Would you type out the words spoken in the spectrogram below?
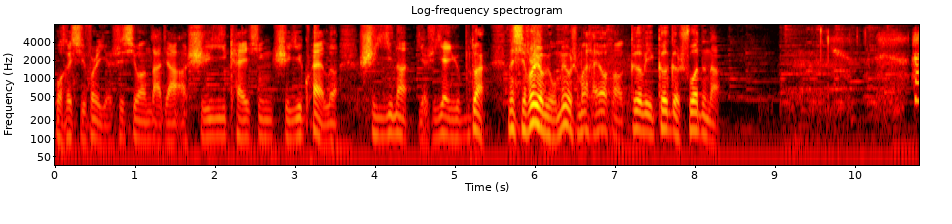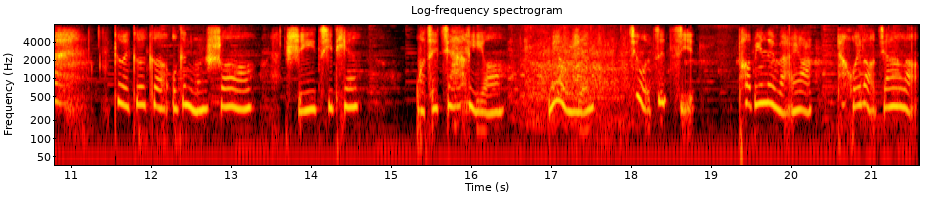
我和媳妇儿也是希望大家啊，十一开心，十一快乐，十一呢也是艳遇不断。那媳妇儿有有没有什么还要和各位哥哥说的呢？哎，各位哥哥，我跟你们说啊，十一七天，我在家里哦，没有人，就我自己。炮兵那玩意儿，他回老家了。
